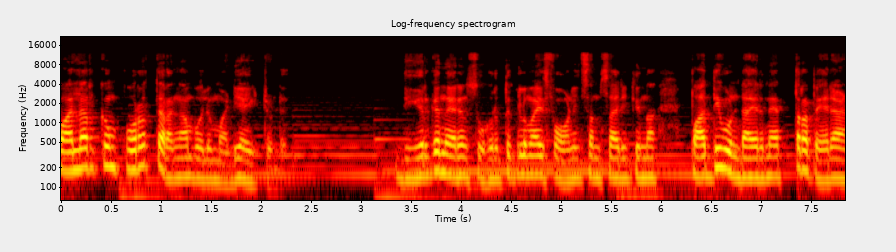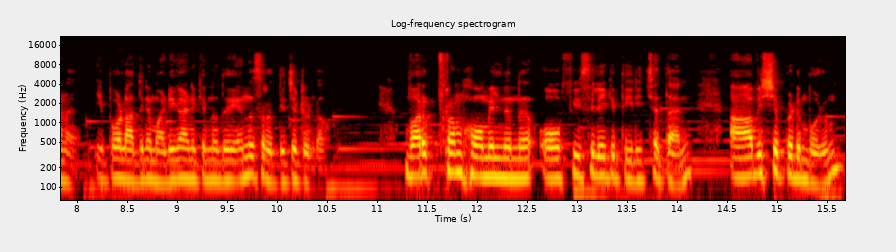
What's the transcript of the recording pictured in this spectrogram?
പലർക്കും പുറത്തിറങ്ങാൻ പോലും മടിയായിട്ടുണ്ട്. ദീർഘനേരം സുഹൃത്തുക്കളുമായി ഫോണിൽ സംസാരിക്കുന്ന പതിവുണ്ടായിരുന്ന എത്ര പേരാണ് ഇപ്പോൾ അതിന് മടി കാണിക്കുന്നത് എന്ന് ശ്രദ്ധിച്ചിട്ടുണ്ടോ? വർക്ക് ഫ്രം ഹോമിൽ നിന്ന് ഓഫീസിലേക്ക് തിരിച്ചെത്താൻ ആവശ്യപ്പെടുമ്പോഴും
